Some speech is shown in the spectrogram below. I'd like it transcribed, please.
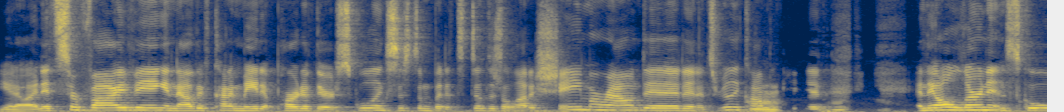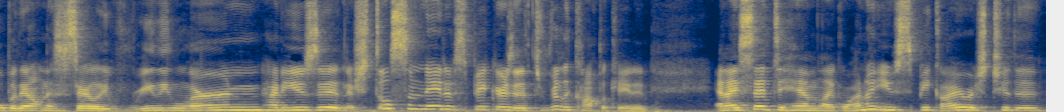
you know, and it's surviving. And now they've kind of made it part of their schooling system, but it's still, there's a lot of shame around it and it's really mm. complicated. Mm-hmm. And they all learn it in school, but they don't necessarily really learn how to use it. And there's still some native speakers. And it's really complicated. And I said to him, like, why don't you speak Irish to the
